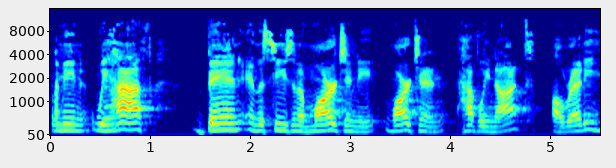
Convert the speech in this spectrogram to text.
I mean, we have been in the season of margin, margin, have we not already?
